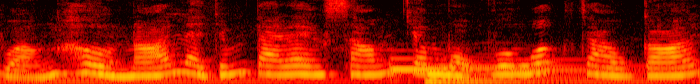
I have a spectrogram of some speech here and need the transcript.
vẫn thường nói là chúng ta đang sống trong một vương quốc giàu có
